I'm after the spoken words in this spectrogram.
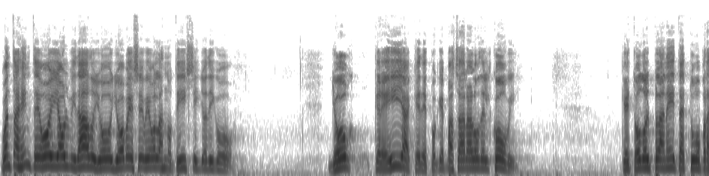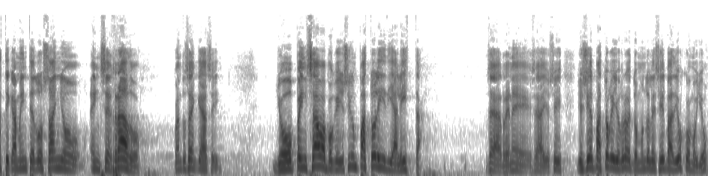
¿cuánta gente hoy ha olvidado? Yo, yo a veces veo las noticias y yo digo, yo creía que después que pasara lo del COVID, que todo el planeta estuvo prácticamente dos años encerrado. ¿Cuántos saben que es así? Yo pensaba, porque yo soy un pastor idealista. O sea, René, o sea, yo soy, yo soy el pastor que yo creo que todo el mundo le sirva a Dios como yo.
